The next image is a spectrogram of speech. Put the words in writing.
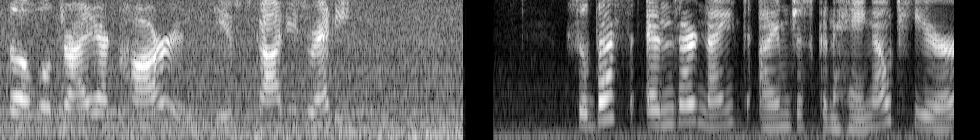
So we'll dry our car and see if Scotty's ready. So thus ends our night. I'm just gonna hang out here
